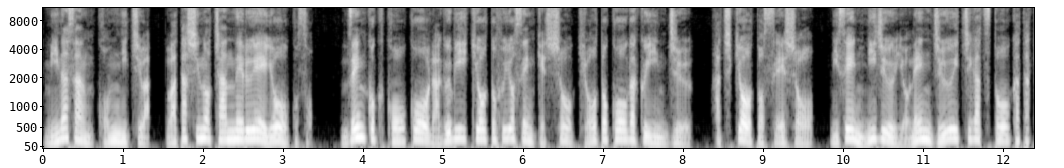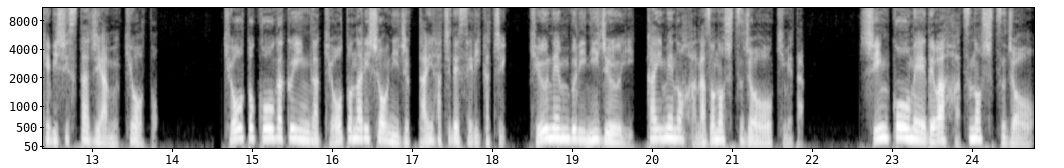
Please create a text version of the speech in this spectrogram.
皆さんこんにちは。私のチャンネルへようこそ。全国高校ラグビー京都府予選決勝京都工学院10、8京都青少、2024年11月10日竹菱スタジアム京都。京都工学院が京都成賞に10対8で競り勝ち、9年ぶり21回目の花園出場を決めた。新校名では初の出場。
